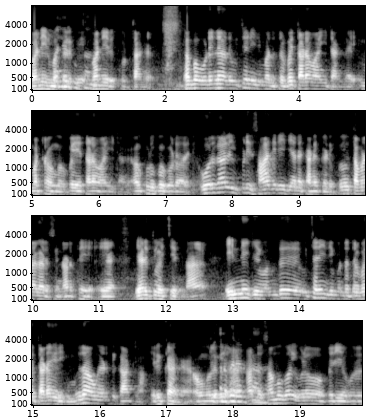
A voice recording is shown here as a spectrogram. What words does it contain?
வன்னியர் மக்களுக்கு. வன்னியருக்கு கொடுத்தாங்க. அப்போ உடனே அது உச்சநீதிமன்றத்தில் போய் தடை வாங்கிட்டாங்களே மற்றவங்க போய் தடை வாங்கிட்டாங்க. அது கொடுக்கக்கூடாது. ஒரு கால் இப்படி சாதி ரீதியான கணக்கெடுப்பு தமிழக அரசு நடத்தி எடுத்து வச்சிருந்தா இன்னைக்கு வந்து உச்சநீதிமன்றத்தில் போய் தடை விதிக்கும் போது அவங்க எடுத்து காட்டலாம். இருக்காங்க. அவங்களுக்கு அந்த. சமூகம் இவ்வளோ பெரிய ஒரு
